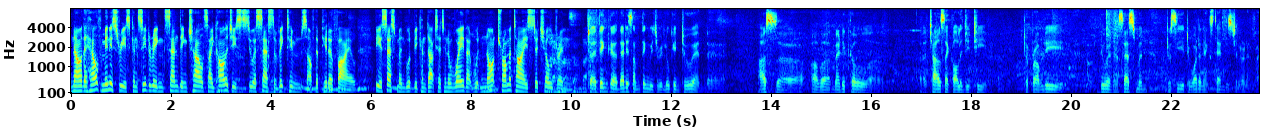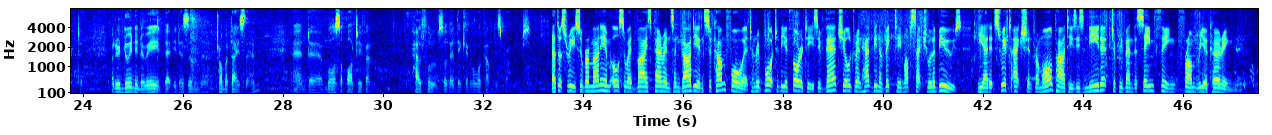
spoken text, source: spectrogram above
Now, the Health Ministry is considering sending child psychologists to assess the victims of the pedophile. The assessment would be conducted in a way that would not traumatize the children. So I think uh, that is something which we look into and uh, ask uh, our medical uh, uh, child psychology team to probably do an assessment to see to what an extent these children are affected. But we do it in a way that it doesn't uh, traumatize them and uh, more supportive and helpful so that they can overcome these problems. Dato Sri Subramaniam also advised parents and guardians to come forward and report to the authorities if their children had been a victim of sexual abuse. He added swift action from all parties is needed to prevent the same thing from reoccurring.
